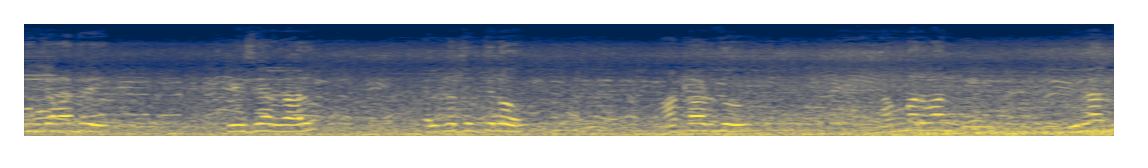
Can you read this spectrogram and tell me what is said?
ముఖ్యమంత్రి కేసీఆర్ గారు ఎల్కతుర్తిలో మాట్లాడుతూ నంబర్ వన్ విలన్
